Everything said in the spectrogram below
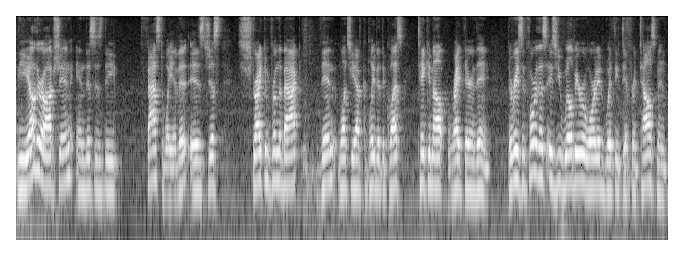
The other option, and this is the fast way of it, is just strike him from the back. Then, once you have completed the quest, take him out right there and then. The reason for this is you will be rewarded with a different talisman.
